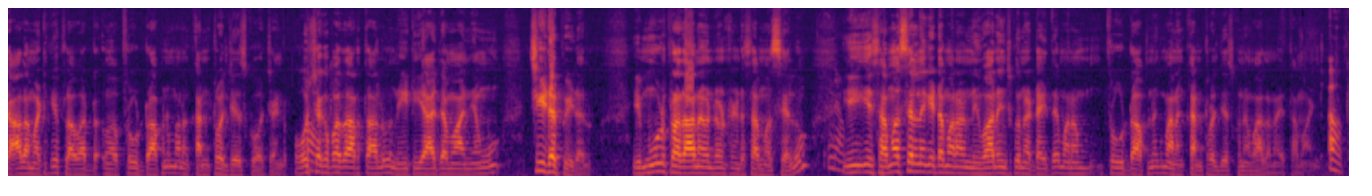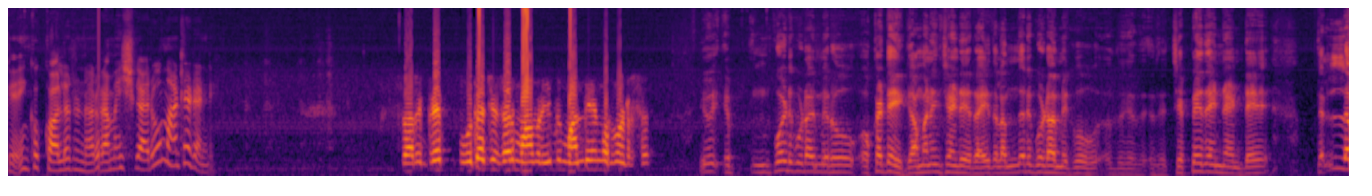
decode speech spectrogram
చాలా మటుకి ఫ్లవర్ ఫ్రూట్ డ్రాప్ని మనం కంట్రోల్ చేసుకోవచ్చు అండి పోషక పదార్థాలు నీటి యాజమాన్యము చీడపీడలు. ఈ మూడు ప్రధానమైనటువంటి సమస్యలు. ఈ ఈ సమస్యలను గిట్ట మనం నివారించుకున్నట్టయితే మనం ఫ్రూట్ డ్రాప్ని మనం కంట్రోల్ చేసుకునే వాళ్ళం అవుతామండి ఓకే ఇంకో కాలర్ ఉన్నారు. రమేష్ గారు మాట్లాడండి. సార్ ఇప్పుడే పూత వచ్చింది సార్ మామూలు ఇప్పుడు మంది ఏం సార్? ఇంకోటి కూడా మీరు ఒకటి గమనించండి రైతులందరికీ కూడా మీకు చెప్పేది ఏంటంటే తెల్ల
